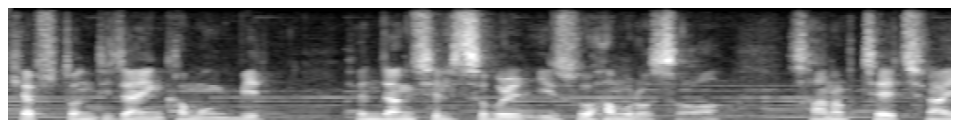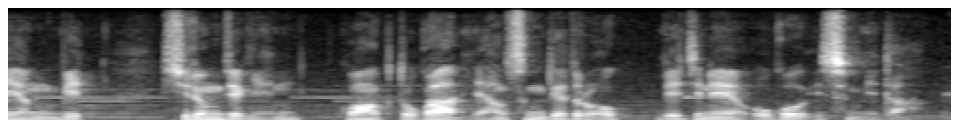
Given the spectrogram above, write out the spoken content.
캡스톤 디자인 과목 및 현장 실습을 이수함으로써 산업체 친화형 및 실용적인 공학도가 양성되도록 매진해 오고 있습니다.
